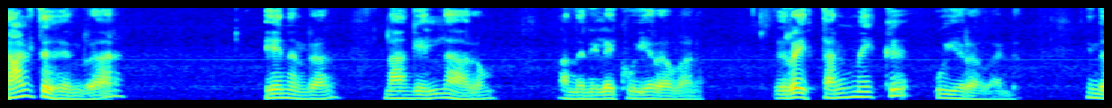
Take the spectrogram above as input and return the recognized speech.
தாழ்த்துகின்றார். ஏனென்றால் நாங்கள் எல்லாரும் அந்த நிலைக்கு உயர வேணும் இறைத்தன்மைக்கு உயர வேண்டும். இந்த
